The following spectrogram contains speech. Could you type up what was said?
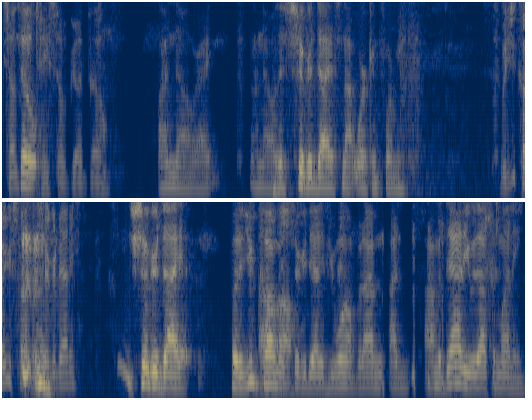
Junk so, food tastes so good though. I know, right? I know this sugar diet's not working for me. Would you call yourself a sugar daddy? Sugar diet, but you can call oh, me sugar daddy if you want. But I'm I, I'm a daddy without the money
